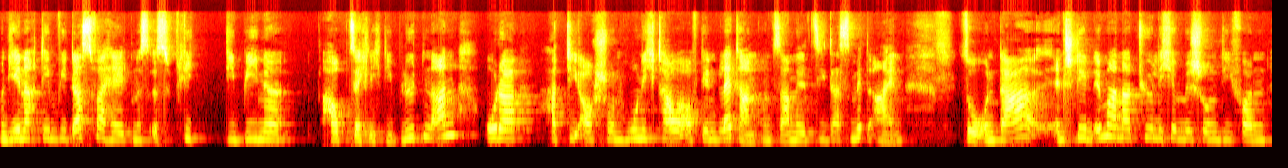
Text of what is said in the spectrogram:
Und je nachdem, wie das Verhältnis ist, fliegt die Biene hauptsächlich die Blüten an oder hat die auch schon Honigtau auf den Blättern und sammelt sie das mit ein. So, und da entstehen immer natürliche Mischungen, die von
